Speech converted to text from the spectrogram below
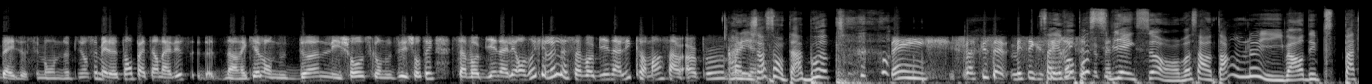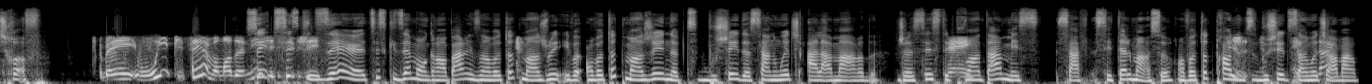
ben là, c'est mon opinion, ça, mais le ton paternaliste dans lequel on nous donne les choses, qu'on nous dit les choses, ça va bien aller. On dirait que là, le ça va bien aller commence à un peu. Ah, les gens sont à bout. Ben, c'est parce que ça, mais c'est ça c'est ira pas ça si bien que ça. On va s'entendre là. Il va y avoir des petites patch rough. Ben oui, puis tu sais, à un moment donné, sais ce qu'il disait, euh, tu sais ce qu'il disait mon grand-père, il disait on va tout manger, on va tout manger une petite bouchée de sandwich à la marde. Je sais, c'est Ben. épouvantable, mais ça, c'est tellement ça. On va tout prendre une petite bouchée de sandwich à la marde.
